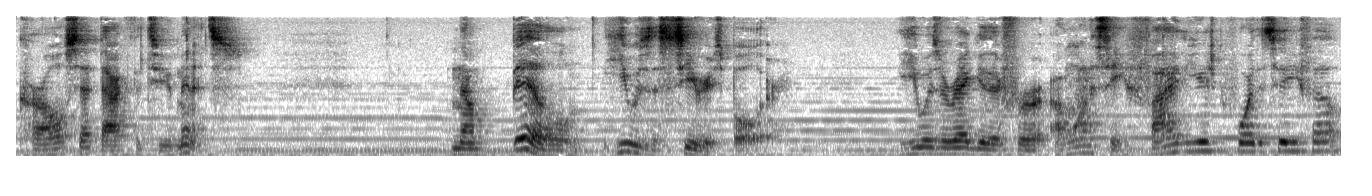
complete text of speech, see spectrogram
Carl set back the 2 minutes. Now, Bill, he was a serious bowler. He was a regular for, I want to say, five years before the city fell.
